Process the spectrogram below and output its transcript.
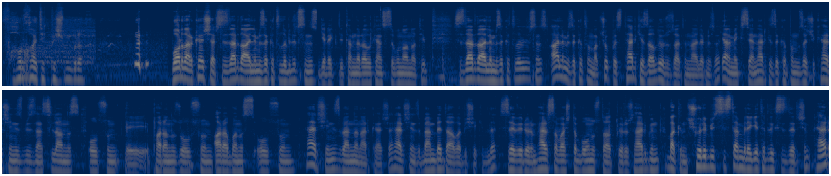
Faruk Aytek peşimi bırak. Bu arada arkadaşlar sizler de ailemize katılabilirsiniz. Gerekli itemleri alırken size bunu anlatayım. Sizler de ailemize katılabilirsiniz. Ailemize katılmak çok basit. Herkese alıyoruz zaten ailemize. Gelmek isteyen herkese kapımız açık. Her şeyiniz bizden. Silahınız olsun, e, paranız olsun, arabanız olsun. Her şeyiniz benden arkadaşlar. Her şeyinizi ben bedava bir şekilde size veriyorum. Her savaşta bonus dağıtıyoruz. Her gün bakın şöyle bir sistem bile getirdik sizler için. Her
